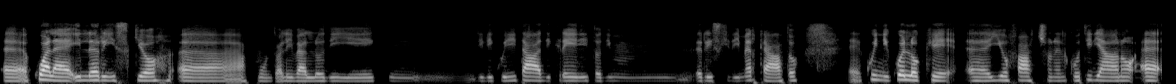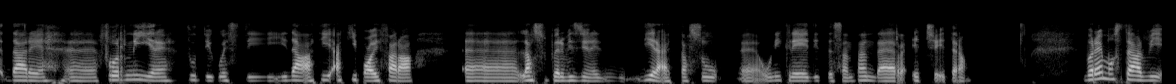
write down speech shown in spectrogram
eh, qual è il rischio eh, appunto a livello di, di, liquidità, di credito, di rischi di mercato. Eh, quindi quello che eh, io faccio nel quotidiano è dare, eh, fornire tutti questi dati a chi poi farà la supervisione diretta su Unicredit, Santander, eccetera. Vorrei mostrarvi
